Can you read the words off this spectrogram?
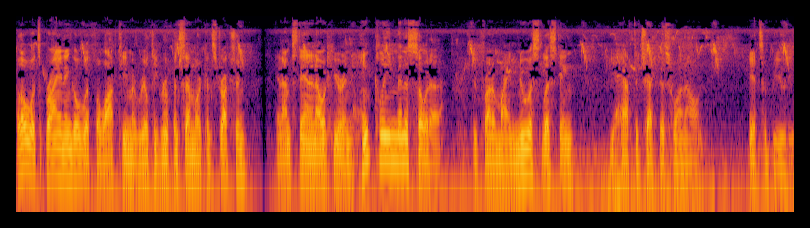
Hello, it's Brian Ingle with the Lock Team at Realty Group and Semler Construction, and I'm standing out here in Hinckley, Minnesota, in front of my newest listing. You have to check this one out. It's a beauty.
